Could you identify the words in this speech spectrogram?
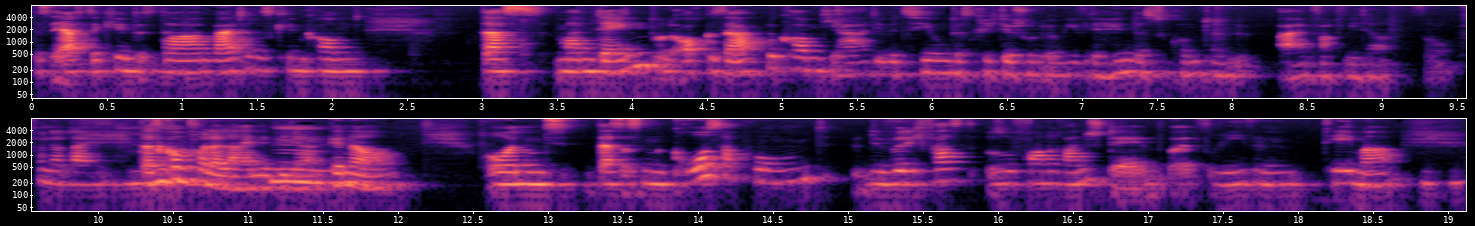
Das erste Kind ist da, ein weiteres Kind kommt dass man denkt und auch gesagt bekommt, ja, die Beziehung, das kriegt ihr schon irgendwie wieder hin, das kommt dann einfach wieder. So. Von alleine. Das kommt von alleine mhm. wieder, genau. Und das ist ein großer Punkt, den würde ich fast so vorne ranstellen, so als Riesenthema, mhm.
